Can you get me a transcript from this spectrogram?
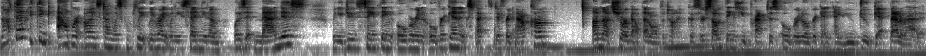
Not that I think Albert Einstein was completely right when he said, you know, what is it, madness? When you do the same thing over and over again and expect a different outcome. I'm not sure about that all the time because there's some things you practice over and over again and you do get better at it.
